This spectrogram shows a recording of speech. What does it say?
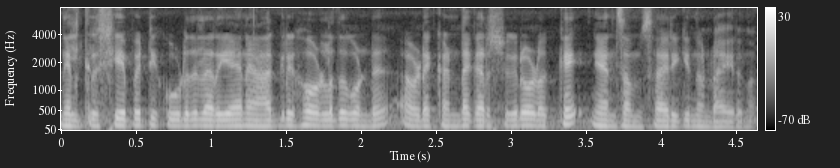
നെൽകൃഷിയെ പറ്റി കൂടുതൽ അറിയാൻ ആഗ്രഹമുള്ളത് കൊണ്ട് അവിടെ കണ്ട കർഷകരോടൊക്കെ ഞാൻ സംസാരിക്കുന്നുണ്ടായിരുന്നു.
